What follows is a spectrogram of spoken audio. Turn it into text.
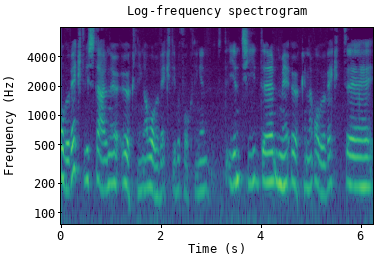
overvekt hvis det er en økning av overvekt i befolkningen. I en tid eh, med økende overvekt eh,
